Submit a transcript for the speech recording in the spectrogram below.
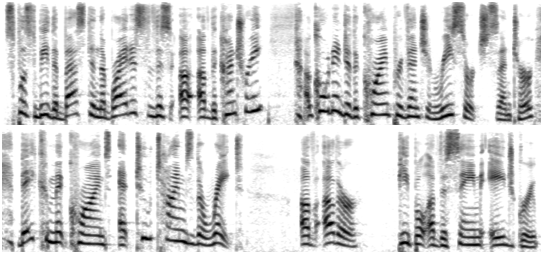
supposed to be the best and the brightest of this uh, of the country. According to the Crime Prevention Research Center, they commit crimes at two times the rate of other people of the same age group.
